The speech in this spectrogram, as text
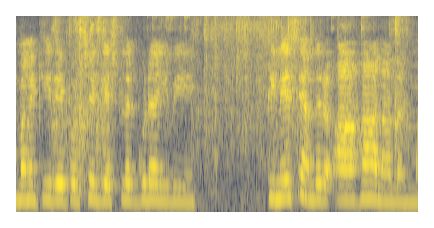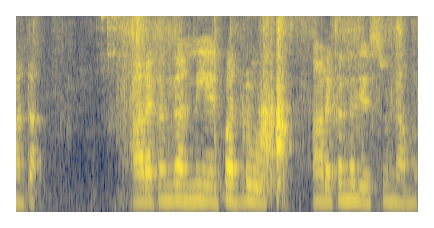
మనకి రేపు వచ్చే గెస్ట్లకు కూడా ఇవి తినేసి అందరూ ఆహా అనాలన్నమాట. ఆ రకంగా అన్ని ఏర్పాట్లు ఆ రకంగా చేస్తున్నాము.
